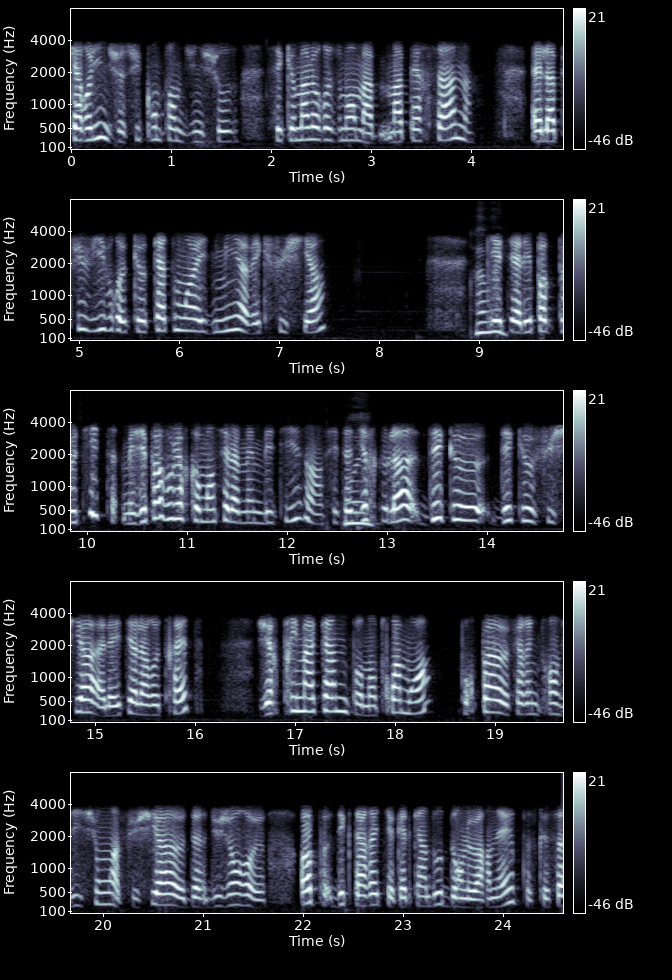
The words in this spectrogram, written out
Caroline, je suis contente d'une chose, c'est que malheureusement ma, ma personne, elle a pu vivre que quatre mois et demi avec Fuchsia, Ah qui était à l'époque petite, mais j'ai pas voulu recommencer la même bêtise. C'est-à-dire que là, dès que dès que Fuchsia, elle a été à la retraite, j'ai repris ma canne pendant trois mois pour pas euh, faire une transition à Fuchsia euh, du genre euh, hop, dès que t'arrêtes, il y a quelqu'un d'autre dans le harnais, parce que ça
